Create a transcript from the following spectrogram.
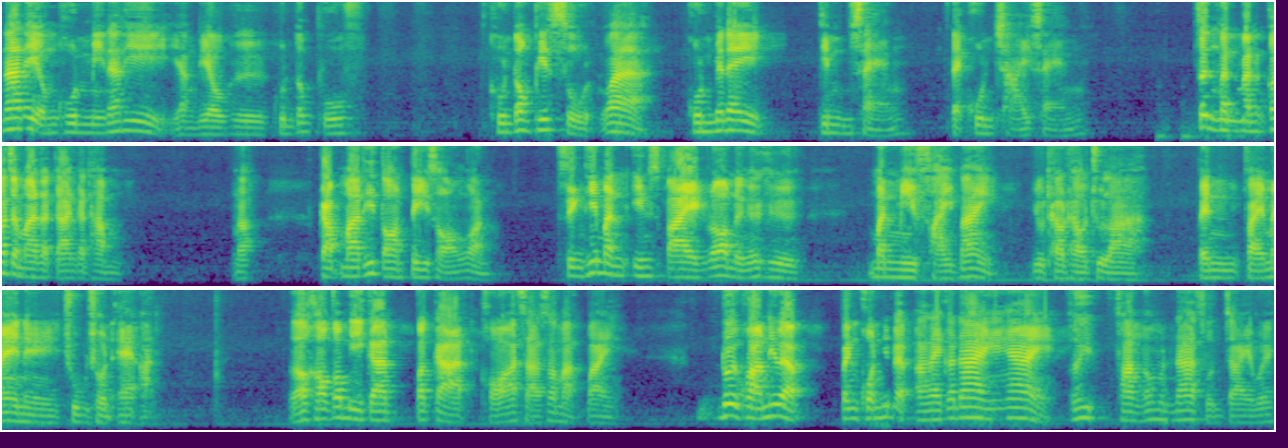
หน้าที่ของคุณมีหน้าที่อย่างเดียวคือ คุณต้องพิสูจคุณต้องพิสูจน์ว่า คุณไม่ได้กินแสง แต่คุณฉายแสง ซึ่งมันมันก็จะมาจากการกระทำเนาะกลับมาที่ตอนปีสองก่อน สิ่งที่มันอินสปายรอบหนึ่งก็คือ มันมีไฟไหม้อยู่แถวแถวจุฬาเป็นไฟไหม้ในชุมชนแออัดแล้วเขาก็มีการประกาศขออาสาสมัครไป ด้วยความที่แบบเป็นคนที่แบบอะไรก็ได้ง่ายๆเฮ้ย ฟังแล้วมันน่าสนใจเว้ย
